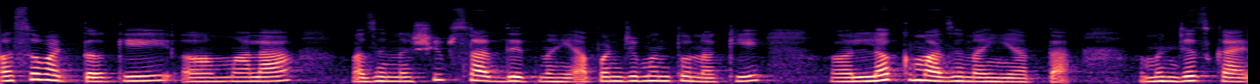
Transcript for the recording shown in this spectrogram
असं वाटतं की मला माझं नशीब साथ देत नाही. आपण जे म्हणतो ना की लक माझं नाही आहे आत्ता म्हणजेच काय?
